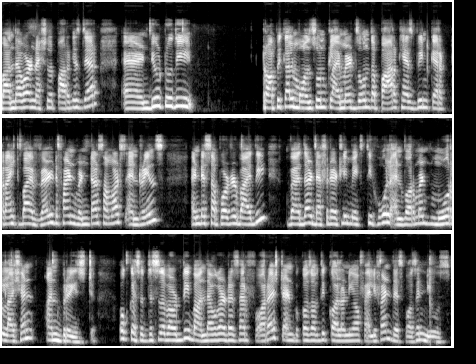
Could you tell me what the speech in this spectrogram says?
Bandhavgarh National Park is there. And due to the tropical monsoon climate zone, the park has been characterized by well-defined winter, summers and rains and is supported by the weather definitely makes the whole environment more lush and unbridged. Okay, so this is about the Bandhavgarh Reserve Forest and because of the colony of elephant, this was in news.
